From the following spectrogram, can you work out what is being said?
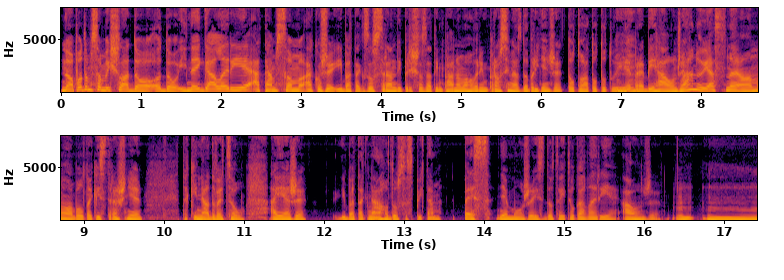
No a potom som išla do, do inej galerie a tam som akože iba tak zo srandy prišla za tým pánom a hovorím, prosím vás, dobrý deň, že toto a toto tu je, prebieha. A on, že áno, jasné, áno, a bol taký strašne taký nad vecou. A ja, že iba tak náhodou sa spýtam, pes nemôže ísť do tejto galérie. A on že... Mm, mm.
